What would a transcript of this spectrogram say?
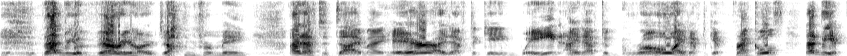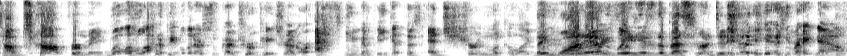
that'd be a very hard job for me. I'd have to dye my hair, I'd have to gain weight, I'd have to grow, I'd have to get freckles. That'd be a tough job for me. well, a lot of people that are subscribed to our Patreon are asking that we get this Ed Sheeran lookalike. They want him? Replace Wait, he's the best audition? right now.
